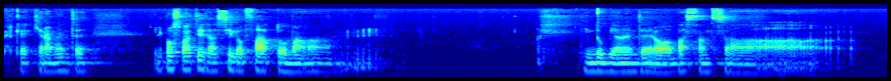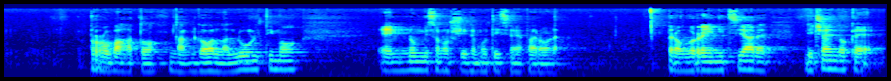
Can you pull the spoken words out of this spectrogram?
perché chiaramente il post partita sì l'ho fatto ma mm, indubbiamente ero abbastanza provato dal gol all'ultimo e non mi sono uscite moltissime parole. Però vorrei iniziare dicendo che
